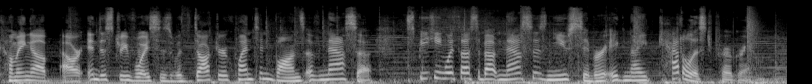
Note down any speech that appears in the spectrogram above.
Coming up, our industry voices with Dr. Quenton Bonds of NASA, speaking with us about NASA's new SBIR Ignite Catalyst program.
